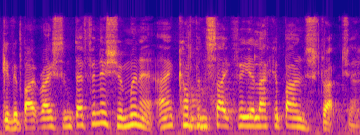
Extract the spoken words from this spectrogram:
Give your boat race some definition, wouldn't it, eh? Compensate for your lack of bone structure.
